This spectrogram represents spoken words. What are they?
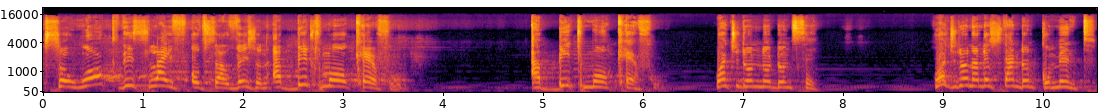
So walk this life of salvation a bit more careful. A bit more careful. What you don't know, don't say. What you don't understand, don't comment.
